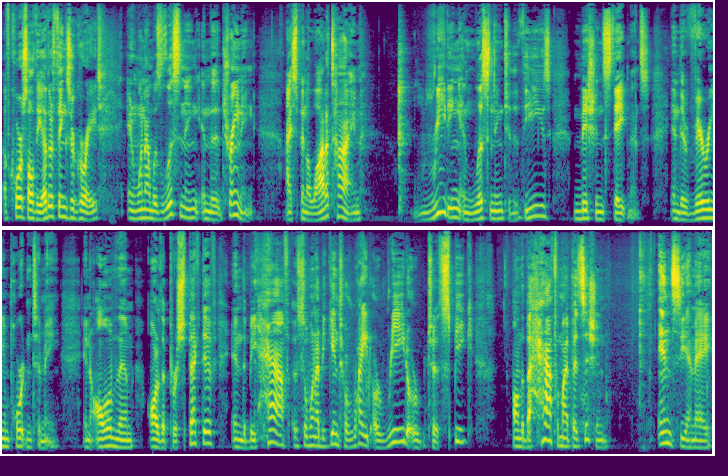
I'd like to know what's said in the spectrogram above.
Of course, all the other things are great, and when I was listening in the training, I spent a lot of time reading and listening to these mission statements, and they're very important to me. And all of them are the perspective and the behalf. Of, So when I begin to write or read or to speak on the behalf of my position in CMA,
